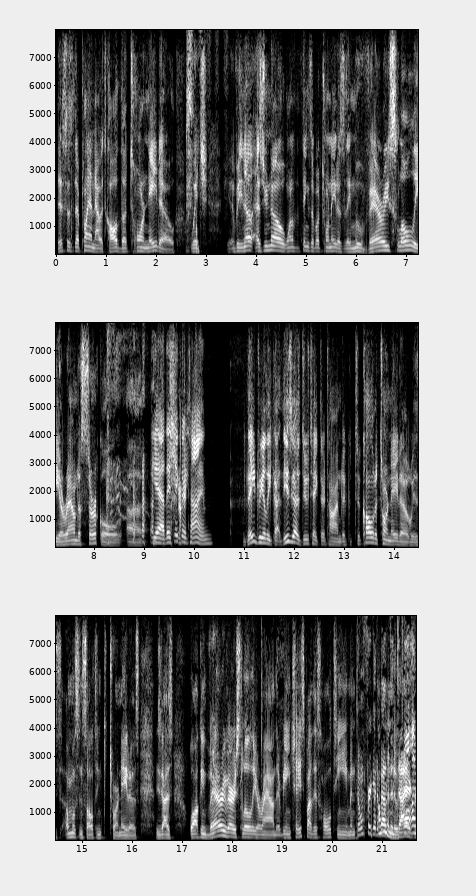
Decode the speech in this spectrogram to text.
this is their plan now. It's called the tornado, which, if you know, as you know, one of the things about tornadoes is they move very slowly around a circle. Uh, Yeah, they take their time. They really got these guys do take their time to to call it a tornado is almost insulting to tornadoes. These guys walking very very slowly around. They're being chased by this whole team, and Don't forget about gonna the note- Well, I diagram.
